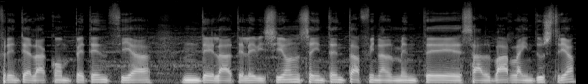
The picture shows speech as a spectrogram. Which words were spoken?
frente a la competencia de la televisión, se intenta finalmente salvar la industria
